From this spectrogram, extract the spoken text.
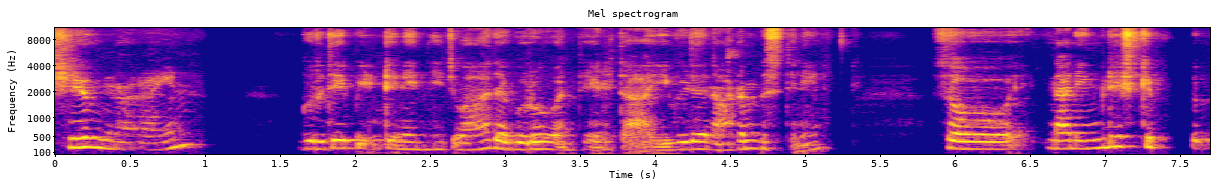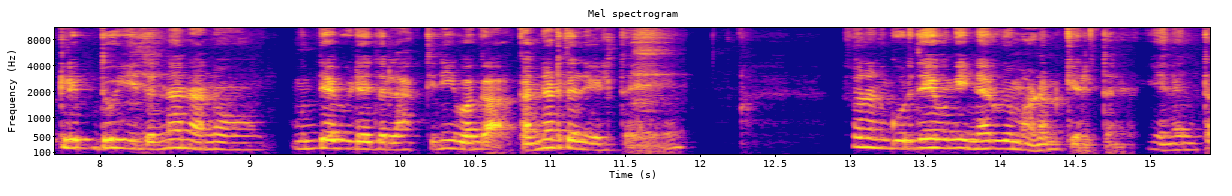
ಶಿವ್ ನಾರಾಯಣ್ ಗುರುದೇವ್ ಬಿಟ್ಟಿನಿ ನಿಜವಾದ ಗುರು ಅಂತ ಹೇಳ್ತಾ ಈ ವಿಡಿಯೋನ ಆರಂಭಿಸ್ತೀನಿ. ಸೊ ನಾನು ಇಂಗ್ಲೀಷ್ ಕ್ಲಿಪ್ ಕ್ಲಿಪ್ದು ಇದನ್ನು ನಾನು ಮುಂದೆ ವಿಡಿಯೋದಲ್ಲಿ ಹಾಕ್ತೀನಿ. ಇವಾಗ ಕನ್ನಡದಲ್ಲಿ ಹೇಳ್ತಾ ಇದ್ದೀನಿ. ಸೊ ನಾನು ಗುರುದೇವಂಗೆ ಇನ್ನರ್ವ್ಯೂ ಮಾಡೋಣ ಕೇಳ್ತಾನೆ. ಏನಂತ?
